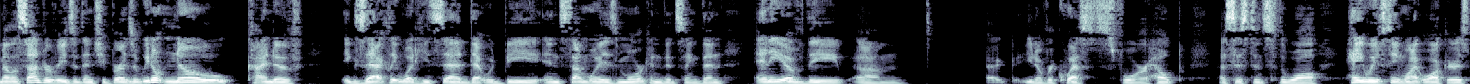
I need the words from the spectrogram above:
Melisandre reads it, then she burns it. We don't know kind of exactly what he said that would be in some ways more convincing than any of the um, uh, you know requests for help assistance to the wall hey we've seen white walkers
